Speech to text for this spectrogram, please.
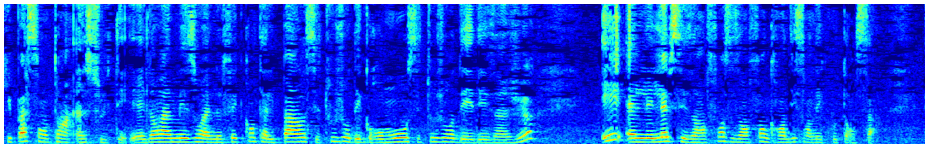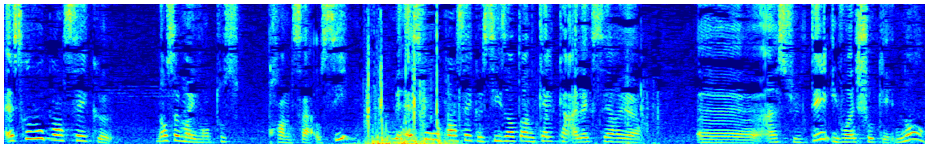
qui passe son temps à insulter. Elle est dans la maison, elle ne fait quand elle parle, c'est toujours des gros mots, c'est toujours des, des injures, et elle élève ses enfants, ses enfants grandissent en écoutant ça. Est-ce que vous pensez que non seulement ils vont tous prendre ça aussi, mais est-ce que vous pensez que s'ils entendent quelqu'un à l'extérieur euh, insulter, ils vont être choqués? Non.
